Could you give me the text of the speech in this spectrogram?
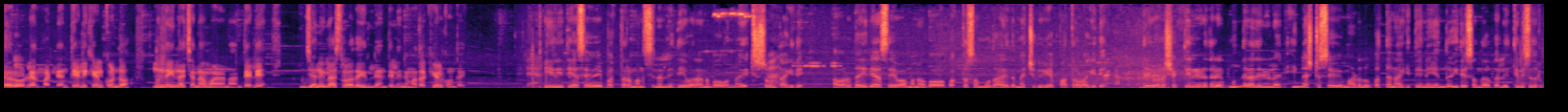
ದೇವರು ಒಳ್ಳೇದು ಮಾಡಲಿ ಅಂತೇಳಿ ಕೇಳಿಕೊಂಡು ಮುಂದೆ ಇನ್ನೂ ಚೆನ್ನಾಗಿ ಮಾಡೋಣ ಅಂತೇಳಿ ಜನಗಳ ಆಶೀರ್ವಾದ ಇರಲಿ ಅಂತೇಳಿ ನಿಮ್ಮ ಹತ್ರ ಕೇಳ್ಕೊತಾ ಈ ರೀತಿಯ ಸೇವೆ ಭಕ್ತರ ಮನಸ್ಸಿನಲ್ಲಿ ದೇವರ ಅನುಭವವನ್ನು ಹೆಚ್ಚಿಸುವಂತಾಗಿದೆ. ಅವರ ಧೈರ್ಯ, ಸೇವಾ, ಮನೋಭಾವ ಭಕ್ತ ಸಮುದಾಯದ ಮೆಚ್ಚುಗೆಗೆ ಪಾತ್ರವಾಗಿದೆ. ದೇವರ ಶಕ್ತಿ ನೀಡಿದರೆ ಮುಂದಿನ ದಿನಗಳಲ್ಲಿ ಇನ್ನಷ್ಟು ಸೇವೆ ಮಾಡಲು ಬದ್ಧನಾಗಿದ್ದೇನೆ ಎಂದು ಇದೇ ಸಂದರ್ಭದಲ್ಲಿ ತಿಳಿಸಿದರು.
